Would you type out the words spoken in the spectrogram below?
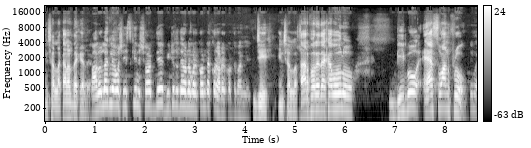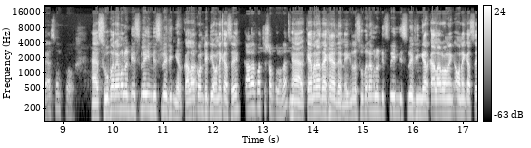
ইনশাল্লাহ কালার দেখা দেয় ভালো লাগলে অবশ্যই স্ক্রিন শট দিয়ে ভিডিওতে দেওয়া নাম্বার কন্ট্যাক্ট করে অর্ডার করতে পারবেন। জি ইনশাল্লাহ। তারপরে দেখাবো হলো Vivo S one pro Vivo S one pro হ্যাঁ super AMOLED display in display finger colour quantity অনেক আছে। কালার পাচ্ছে সবগুলো না? হ্যাঁ ক্যামেরা দেখা দেন। এগুলো super AMOLED display in display finger colour অনেক অনেক আছে।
